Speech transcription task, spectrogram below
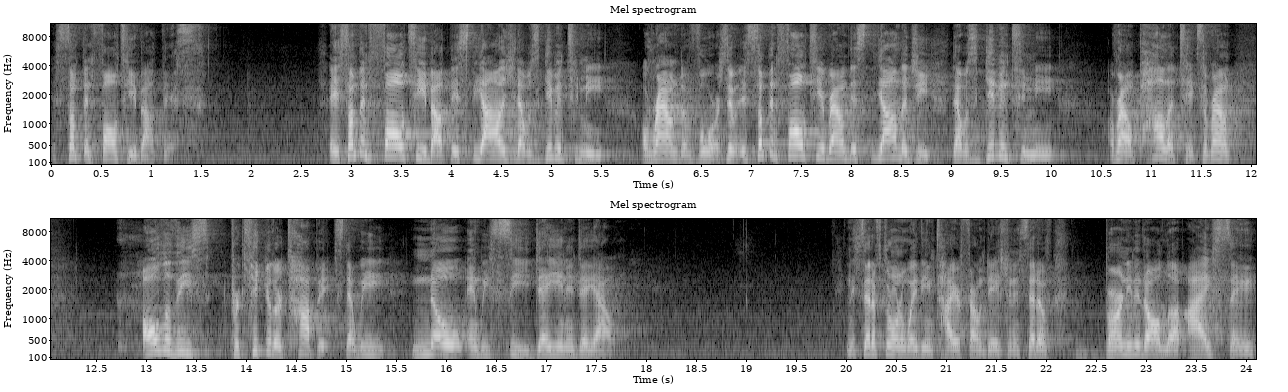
is something faulty about this. There's something faulty about this theology that was given to me around divorce. There's something faulty around this theology that was given to me around politics, around all of these particular topics that we know and we see day in and day out. And instead of throwing away the entire foundation, instead of burning it all up, I say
